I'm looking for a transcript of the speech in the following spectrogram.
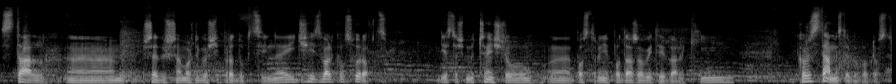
stal przewyższa możliwości produkcyjne i dzisiaj jest walka o. Jesteśmy częścią po stronie podażowej tej walki. Korzystamy z tego po prostu.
